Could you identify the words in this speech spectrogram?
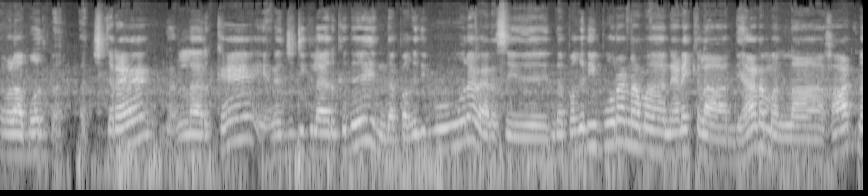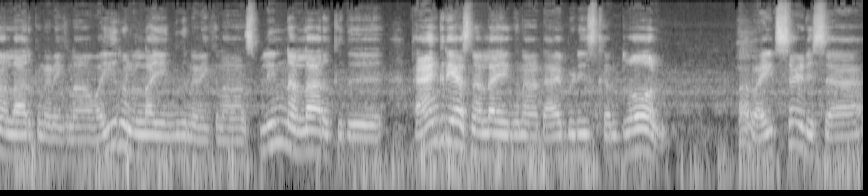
எவ்வளோ போது வச்சுக்கிறேன். நல்லா இருக்கேன். எனர்ஜெட்டிக்கலாக இருக்குது. இந்த பகுதி பூரா வேலை செய்யுது. இந்த பகுதி பூரா நம்ம நினைக்கலாம். தியானம் பண்ணலாம். ஹார்ட் நல்லா இருக்குன்னு நினைக்கலாம். வயிறு நல்லா இயங்குதுன்னு நினைக்கலாம். ஸ்பிளின் நல்லா இருக்குது. பேங்க்ரியாஸ் நல்லா இயங்குனா diabetes control right side sir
